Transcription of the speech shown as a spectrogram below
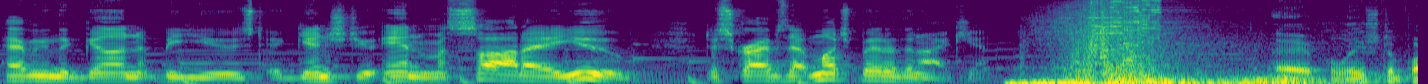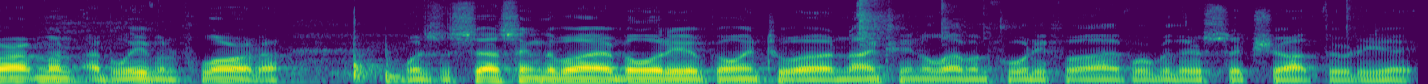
having the gun be used against you. And Massad Ayoob describes that much better than I can. A police department, I believe in Florida, was assessing the viability of going to a 1911 45 over their six-shot 38.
